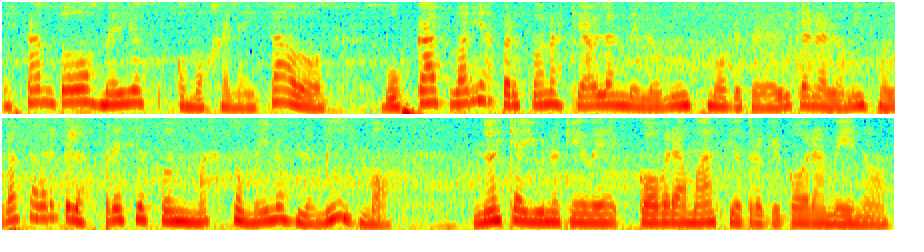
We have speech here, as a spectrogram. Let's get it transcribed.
están todos medios homogeneizados. Buscas varias personas que hablan de lo mismo, que se dedican a lo mismo, y vas a ver que los precios son más o menos lo mismo. No es que hay uno que cobra más y otro que cobra menos.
